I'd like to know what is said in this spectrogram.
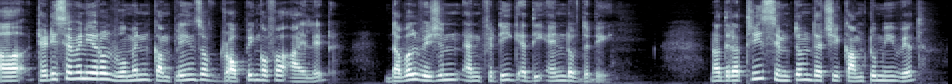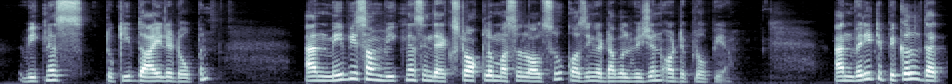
A 37 year old woman complains of dropping of her eyelid, double vision and fatigue at the end of the day. Now, there are three symptoms that she come to me with weakness to keep the eyelid open, and maybe some weakness in the extraocular muscle also causing a double vision or diplopia. And very typical that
